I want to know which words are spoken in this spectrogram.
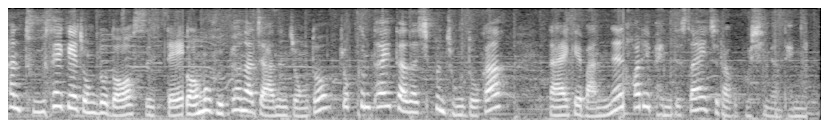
한 두세 개 정도 넣었을 때 너무 불편하지 않은 정도, 조금 타이트하다 싶은 정도가 나에게 맞는 허리밴드 사이즈라고 보시면 됩니다.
